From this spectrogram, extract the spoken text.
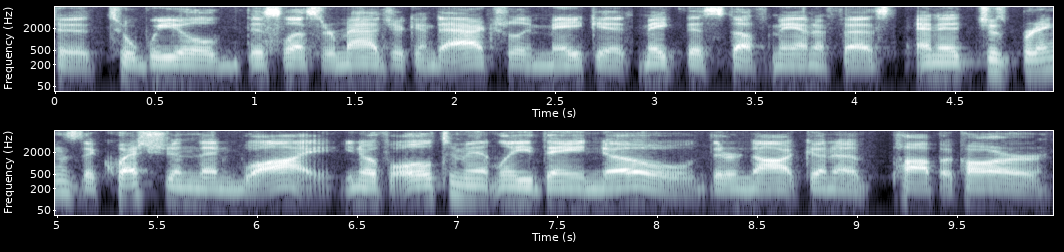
to to wield this lesser magic and to actually make it. Make make this stuff manifest. And it just brings the question then why? You know, if ultimately they know they're not going to pop a car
